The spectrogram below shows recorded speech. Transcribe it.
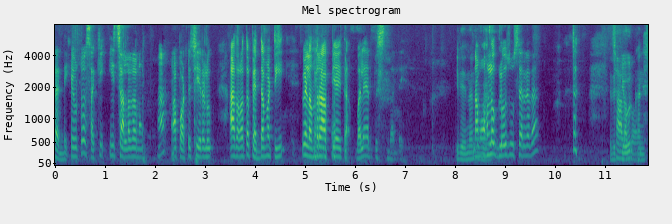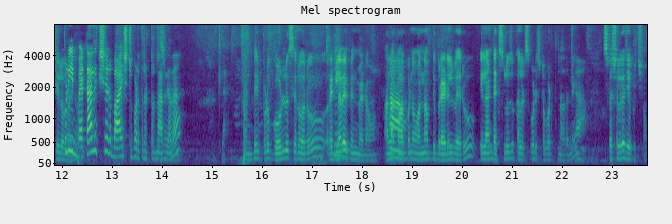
రండి. ఏమిటో సఖి ఈ చల్లదనం ఆ, ఆ పట్టు చీరలు ఆ తర్వాత పెద్దమ్మ టీ వీళ్ళందరూ ఆప్యాయత. భలే అనిపిస్తుందండి. ఇది నా మొహంలో గ్లో చూసారు కదా. ఇది ప్యూర్. కంచిలో ఇప్పుడు ఈ. మెటాలిక్ షేడ్ బాగా ఇష్టపడుతున్నట్టున్నారు కదా. అంటే ఇప్పుడు గోల్డ్ సిల్వర్ రెగ్యులర్ అయిపోయింది మేడం అలా. కాకుండా వన్ ఆఫ్ ది బ్రైడల్ వేరు ఇలాంటి ఎక్స్క్లూజివ్ కలర్స్ కూడా ఇష్టపడుతున్నారని స్పెషల్గా చేపించాం.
